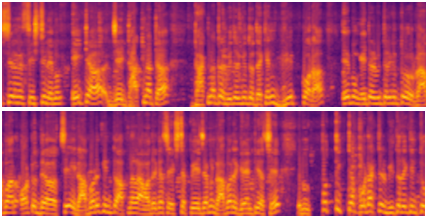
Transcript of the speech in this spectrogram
স্টেনলেস স্টিল এবং এইটা যে ঢাকনাটা ঢাকনাটার ভিতরে কিন্তু দেখেন গ্রিপ করা এবং এটার ভিতরে কিন্তু রাবার অটো দেওয়া আছে এই রাবারও কিন্তু আপনারা আমাদের কাছে এক্সট্রা পেয়ে যাবেন। রাবারের গ্যারান্টি আছে এবং প্রত্যেকটা প্রোডাক্টের ভিতরে কিন্তু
